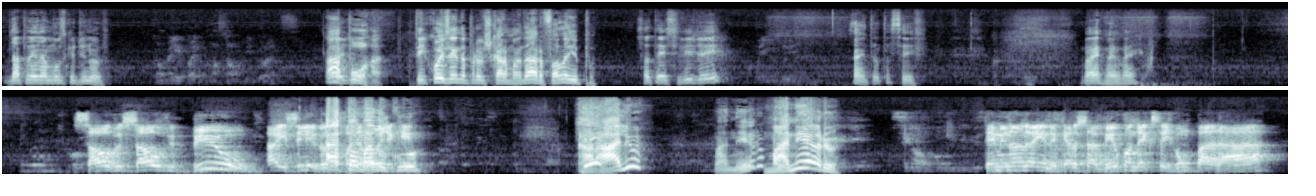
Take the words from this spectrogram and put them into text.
Dá play na música de novo. Ah, porra. Tem coisa ainda para os caras mandaram? Fala aí, pô. Só tem esse vídeo aí? Ah, então tá safe. Vai, vai, vai. Salve, salve, Bill! Aí, se liga, eu Ah, tô fazendo tomar no hoje aqui. cu. Caralho! Maneiro? pô. Maneiro! Terminando ainda, quero saber quando é que vocês vão parar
